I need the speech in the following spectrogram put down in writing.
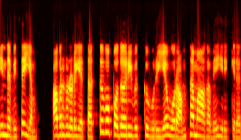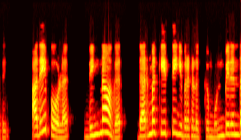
இந்த விஷயம் அவர்களுடைய தத்துவ பொதறிவுக்கு உரிய ஒரு அம்சமாகவே இருக்கிறது. அதே போல திங்நாகர் தர்மகீர்த்தி இவர்களுக்கு முன்பிருந்த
